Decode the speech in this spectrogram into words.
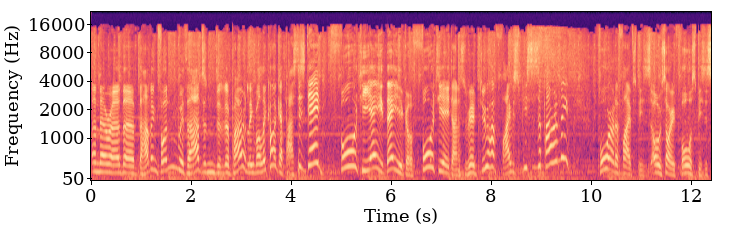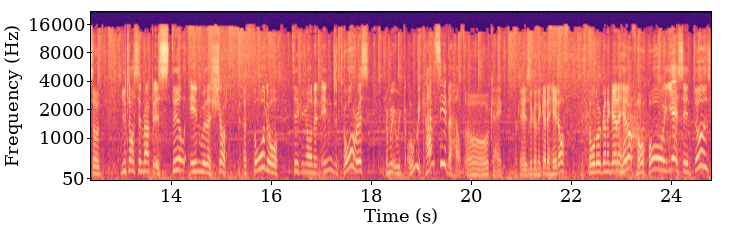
oh, and they're, uh, they're having fun with that, and apparently, well, they can't get past this dead. 48. There you go. 48 dinosaurs. We do have five species, apparently. Four out of five species. Oh, sorry, four species. So Utah Sinraptor is still in with a shot. A Thordor taking on an Indotaurus. Can we, we, Oh, we can't see the health. Oh, okay. Okay, is it going to get a hit off? Is Thordor going to get a hit off? Oh, oh, yes, it does.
